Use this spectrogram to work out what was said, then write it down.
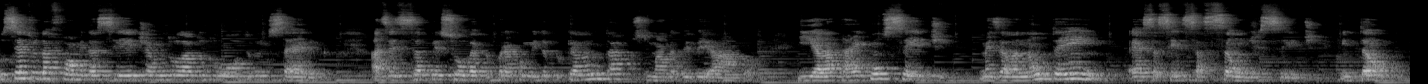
O centro da fome e da sede é um do lado do outro no cérebro. Às vezes a pessoa vai procurar comida porque ela não está acostumada a beber água e ela está aí com sede, mas ela não tem essa sensação de sede. Então,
